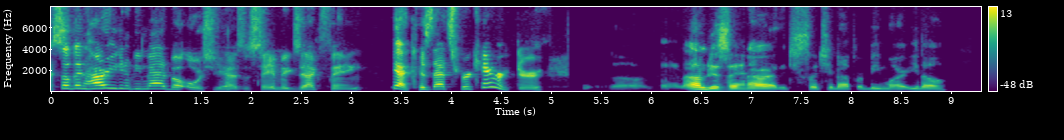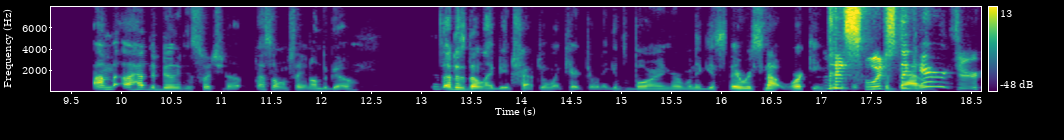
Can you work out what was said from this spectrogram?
so then, how are you going to be mad about? Oh, she has the same exact thing. Yeah, because that's her character. Oh, man. I'm just saying, I'd rather switch it up or be more, you know. I'm I have the ability to switch it up. That's all I'm saying on the go. I just don't like being trapped in one character when it gets boring or when it gets there it's not working. Then the- switch the, battle. character.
